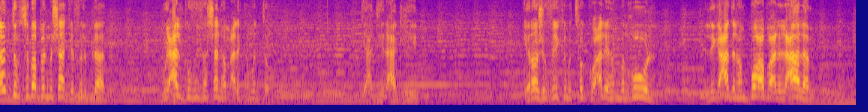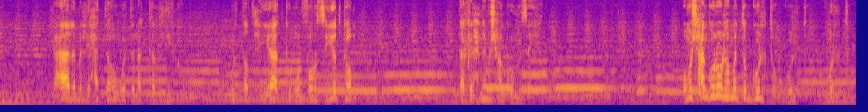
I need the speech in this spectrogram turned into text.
أنتم سبب المشاكل في البلاد؟ ويعلقوا في فشلهم عليكم أنتم. قاعدين عاقلين. يراجوا فيكم تفكوا عليهم من الغول اللي قعد لهم بعبع للعالم. العالم اللي حتى هو تنكر ليكم ولتضحياتكم ولفروسيتكم. لكن إحنا مش حنكونوا زيهم. ومش حنقولوا لهم أنتم قلتوا قلتوا قلتوا.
